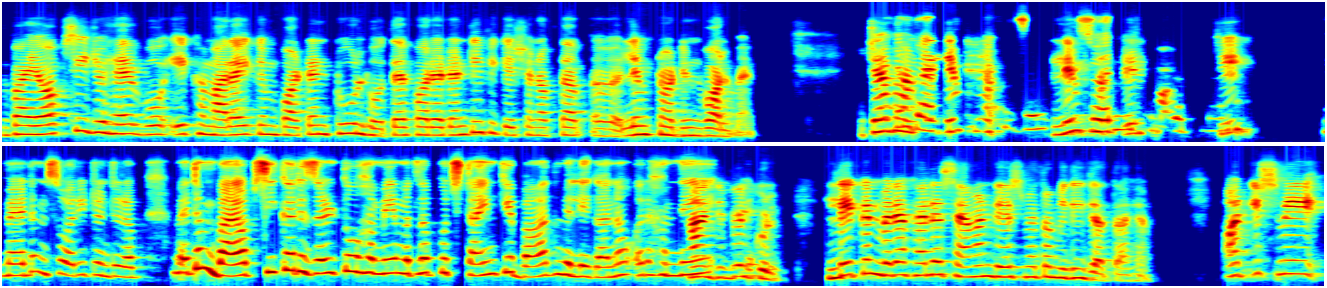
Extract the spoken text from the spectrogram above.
बायोप्सी जो है वो एक हमारा एक इंपॉर्टेंट टूल होता है for identification of the lymph node involvement जब हमने लिम्फ लिम्फ जी। Madam sorry to interrupt madam biopsy का रिज़ल्ट तो हमें मतलब कुछ टाइम के बाद मिलेगा ना? और हमने हाँ जी बिल्कुल। लेकिन मेरा ख्याल है सेवन डेज़ में तो मिल ही जाता है। और इसमें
